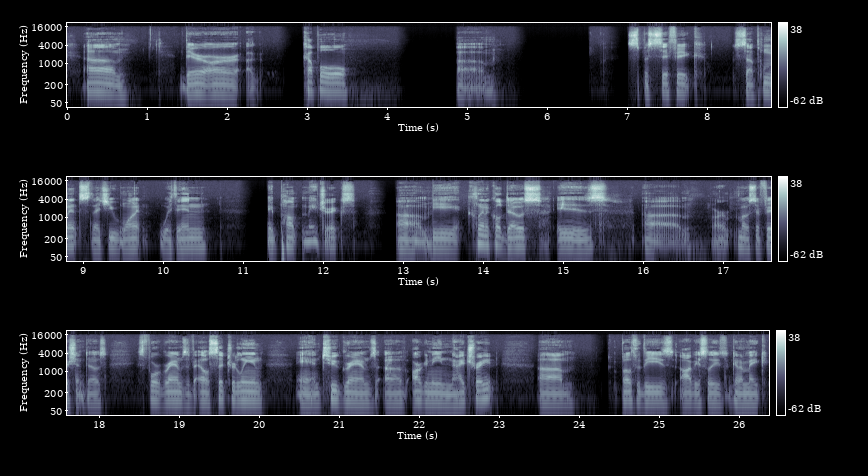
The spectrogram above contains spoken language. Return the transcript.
um, there are a couple um specific supplements that you want within a pump matrix. Um, the clinical dose is, um, or most efficient dose, is four grams of L-citrulline and two grams of arginine nitrate. Um, both of these obviously is going to make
